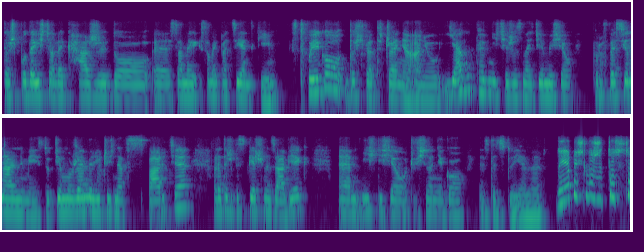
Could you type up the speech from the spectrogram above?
też podejścia lekarzy do e, samej, samej pacjentki. Z Twojego doświadczenia, Aniu, jak upewnić się, że znajdziemy się profesjonalnym miejscu, gdzie możemy liczyć na wsparcie, ale też bezpieczny zabieg, jeśli się oczywiście na niego zdecydujemy? No ja myślę, że to są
